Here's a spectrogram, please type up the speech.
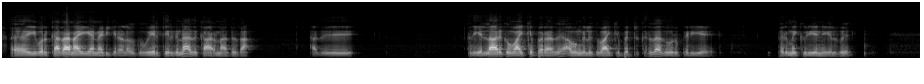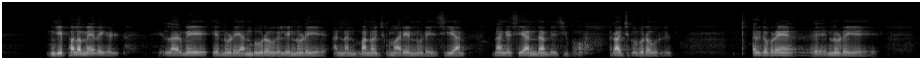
இவர் கதாநாயகியாக நடிக்கிற அளவுக்கு உயர்த்தியிருக்குன்னா அது காரணம் அதுதான். அது அது எல்லாருக்கும் வாய்க்க பெறாது அவங்களுக்கு வாய்க்க பெற்றிருக்கிறது அது ஒரு பெரிய பெருமைக்குரிய நிகழ்வு. இங்கே பல மேதைகள் எல்லாருமே என்னுடைய அன்பு உறவுகள் என்னுடைய அண்ணன் மனோஜ்குமார் என்னுடைய சியான் நாங்கள் சியான் தான் பேசிப்போம் ராஜ்கபூர் அவர்கள். அதுக்கப்புறம் என்னுடைய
